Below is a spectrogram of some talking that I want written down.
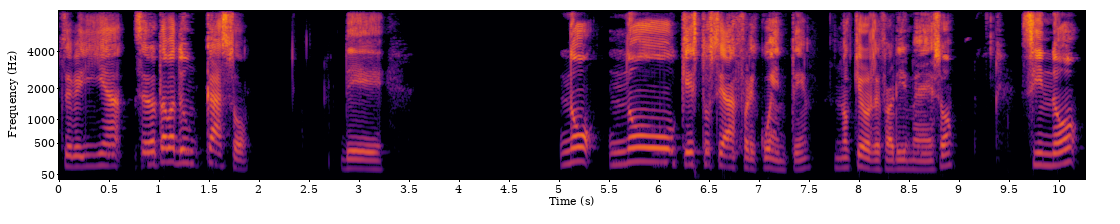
Se veía, se trataba de un caso de... No, no que esto sea frecuente, no quiero referirme a eso, sino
